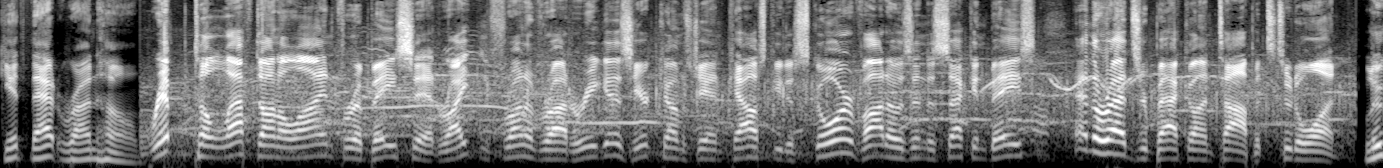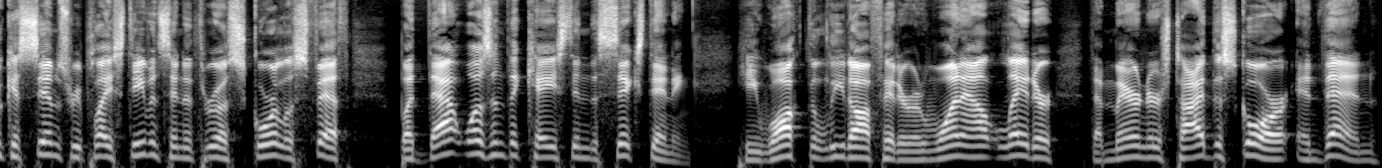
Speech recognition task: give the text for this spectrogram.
get that run home. Rip to left on a line for a base hit right in front of Rodriguez. Here comes Jankowski to score. Votto's into second base, and the Reds are back on top. It's 2 to 1. Lucas Sims replaced Stephenson and threw a scoreless fifth, but that wasn't the case in the sixth inning. He walked the leadoff hitter, and one out later, the Mariners tied the score and then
